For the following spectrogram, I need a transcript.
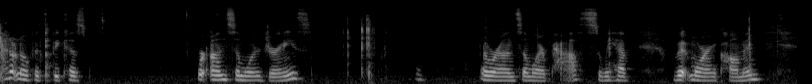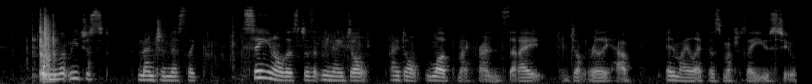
I don't know if it's because we're on similar journeys and we're on similar paths, so we have a bit more in common. And let me just mention this like saying all this doesn't mean I don't I don't love my friends that I don't really have in my life as much as I used to.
